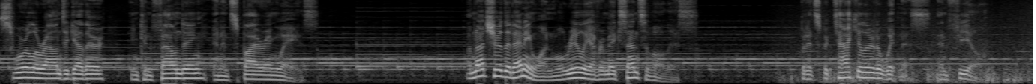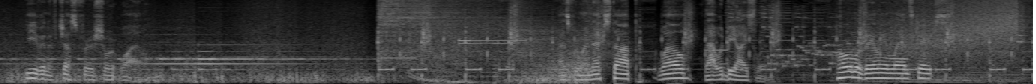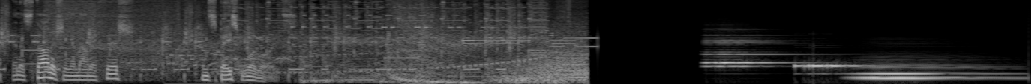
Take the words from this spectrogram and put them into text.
swirl around together in confounding and inspiring ways. I'm not sure that anyone will really ever make sense of all this, but it's spectacular to witness and feel, even if just for a short while. As for my next stop, well, that would be Iceland. Home of alien landscapes, an astonishing amount of fish, and space warlords.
